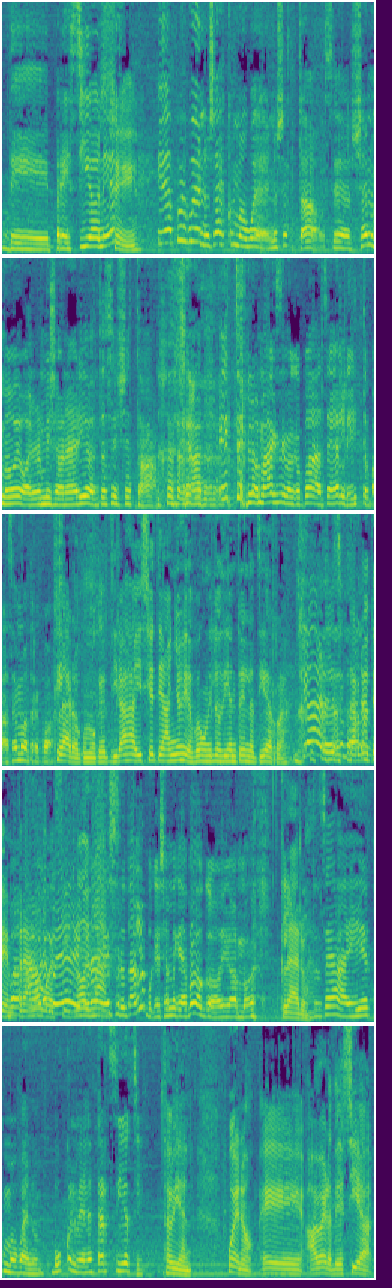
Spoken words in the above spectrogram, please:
de presiones. Sí. Y después, bueno, ya es como, bueno, ya está. O sea, ya no me voy a volver millonario, entonces ya está. O sea, esto es lo máximo que puedo hacer, listo, pasemos a otra cosa. Claro, como que tirás ahí siete años y después hundís los dientes en la tierra. Claro, eso Tarde o temprano, Ahora me voy a no disfrutarlo porque ya me queda poco, digamos. Claro. Entonces ahí es como, bueno, busco el bienestar sí o sí. Está bien. Bueno, eh, a ver, decía,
